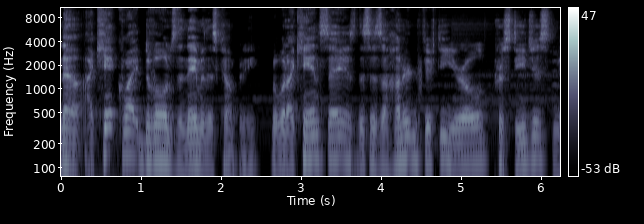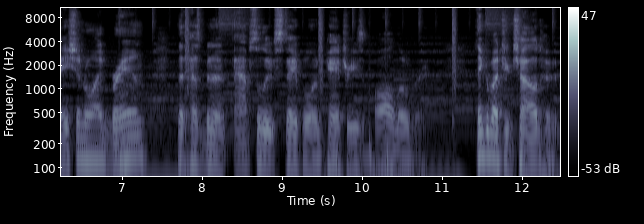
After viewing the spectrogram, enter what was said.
Now, I can't quite divulge the name of this company, but what I can say is this is a 150 year old prestigious nationwide brand that has been an absolute staple in pantries all over. Think about your childhood,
